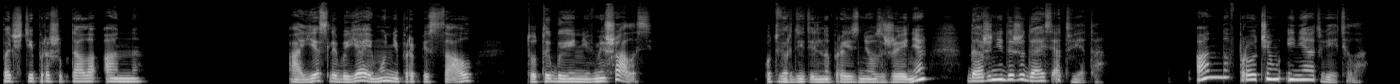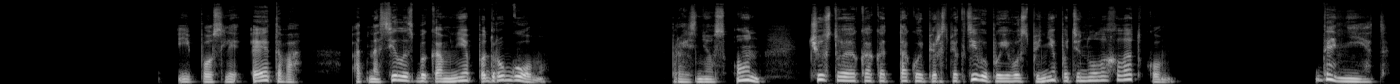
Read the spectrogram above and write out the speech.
почти прошептала Анна. А если бы я ему не прописал, то ты бы и не вмешалась, утвердительно произнес Женя, даже не дожидаясь ответа. Анна, впрочем, и не ответила. И после этого относилась бы ко мне по-другому, произнес он, чувствуя, как от такой перспективы по его спине потянуло холодком. Да нет,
